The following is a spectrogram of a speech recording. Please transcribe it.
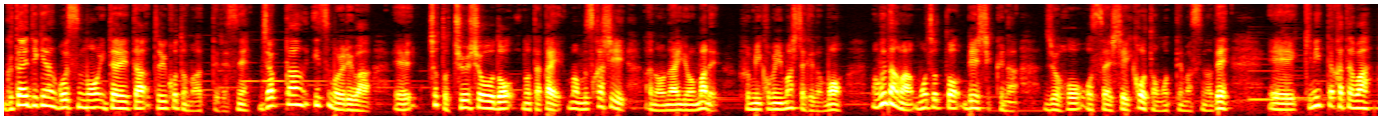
具体的なご質問をいただいたということもあってですね、若干いつもよりは、え、ちょっと抽象度の高い、まあ、難しいあの内容まで踏み込みましたけども、まあ、普段はもうちょっとベーシックな情報をお伝えしていこうと思ってますので、えー、気に入った方は、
